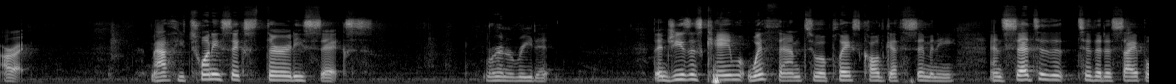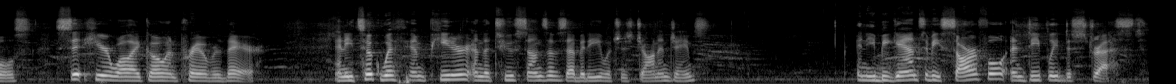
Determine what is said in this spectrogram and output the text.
All right. Matthew 26, 36. We're going to read it. Then Jesus came with them to a place called Gethsemane and said to the, to the disciples, Sit here while I go and pray over there. And he took with him Peter and the two sons of Zebedee, which is John and James. And he began to be sorrowful and deeply distressed.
